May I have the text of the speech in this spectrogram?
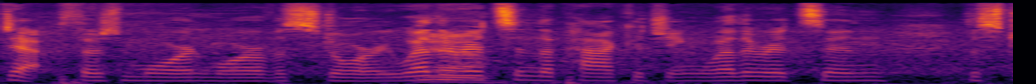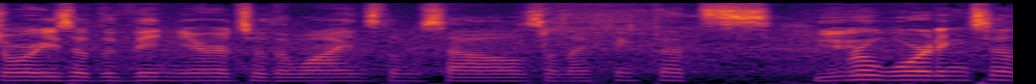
depth. There's more and more of a story, whether Yeah. it's in the packaging, whether it's in the stories of the vineyards or the wines themselves. And I think that's Yeah. rewarding to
